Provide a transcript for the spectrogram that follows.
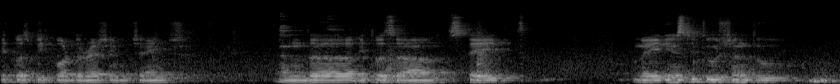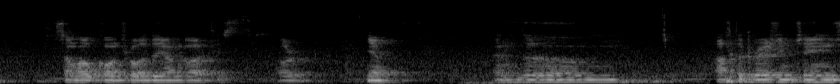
it was before the regime change, and uh, it was a state-made institution to somehow control the young artists, or yeah. And um, after the regime change,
